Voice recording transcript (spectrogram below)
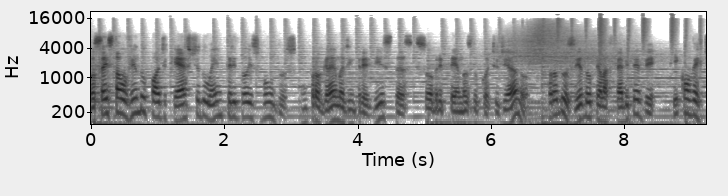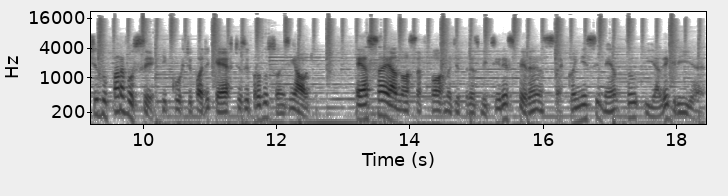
Você está ouvindo o podcast do Entre Dois Mundos, um programa de entrevistas sobre temas do cotidiano, produzido pela FEB TV e convertido para você que curte podcasts e produções em áudio. Essa é a nossa forma de transmitir esperança, conhecimento e alegria.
